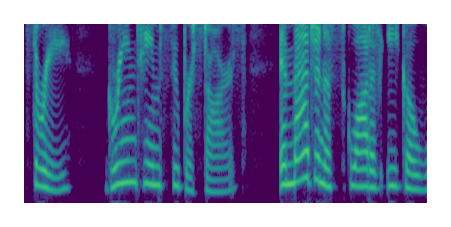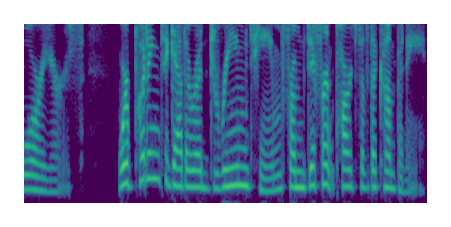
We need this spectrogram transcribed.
3. Green Team Superstars. Imagine a squad of eco warriors. We're putting together a dream team from different parts of the company.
